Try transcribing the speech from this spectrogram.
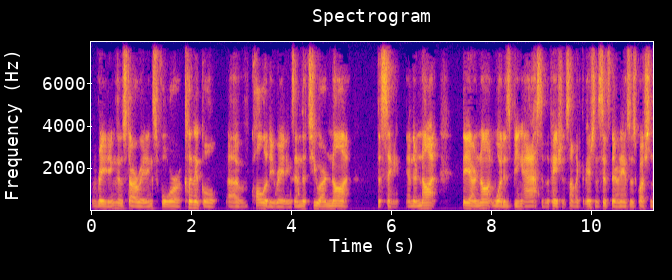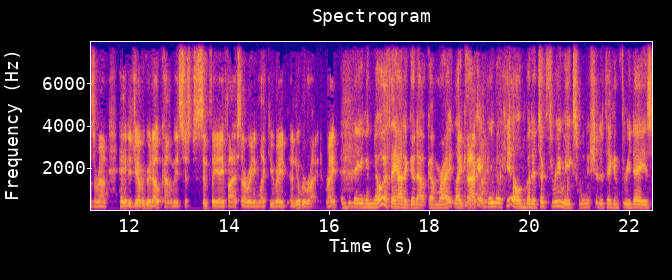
ratings and star ratings for clinical uh, quality ratings, and the two are not the same, and they're not they are not what is being asked of the patient. It's not like the patient sits there and answers questions around, hey, did you have a good outcome? It's just simply a five star rating like you rate an Uber ride, right? And do they even know if they had a good outcome, right? Like, exactly. okay, they were healed, but it took three weeks when it should have taken three days,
